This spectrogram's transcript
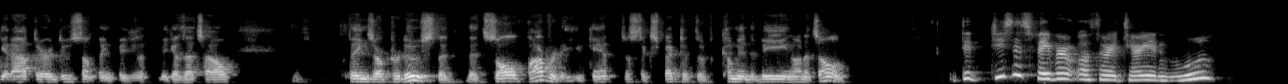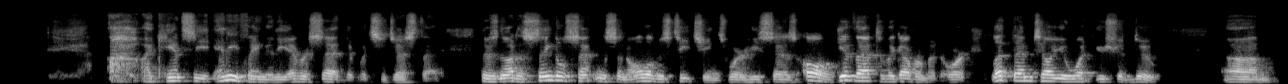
get out there and do something because, because that's how things are produced that, that solve poverty. You can't just expect it to come into being on its own. Did Jesus favor authoritarian rule? I can't see anything that he ever said that would suggest that. There's not a single sentence in all of his teachings where he says, Oh, give that to the government or let them tell you what you should do. Um,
